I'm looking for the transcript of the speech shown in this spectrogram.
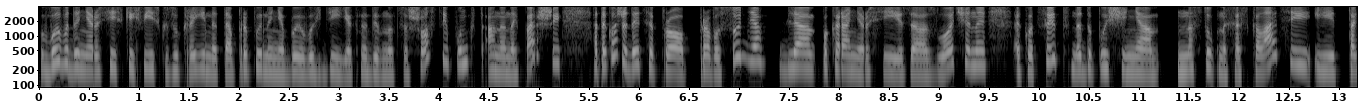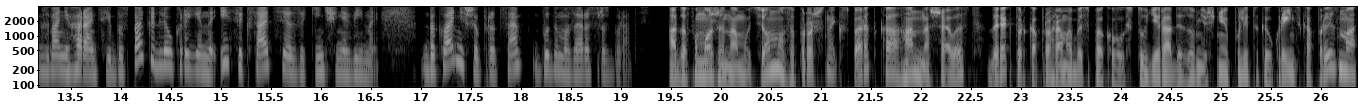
виведення російських військ з України та припинення бойових дій, як не дивно, це шостий пункт, а не найперший. А також йдеться про правосуддя для покарання Росії за злочини, екоцид, недопущення наступних ескалацій і так звані гарантії безпеки для України, і фіксація закінчення війни. Докладніше про це будемо зараз розбиратися. А допоможе нам у цьому запрошена експертка Ганна Шелест, директорка програми безпекових студій Ради зовнішньої політики Українська Призма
